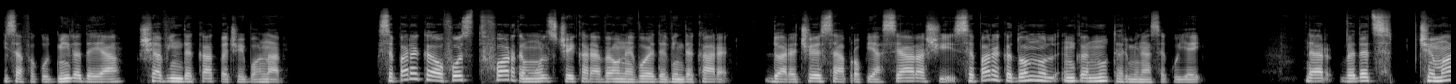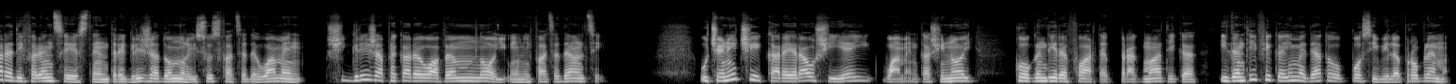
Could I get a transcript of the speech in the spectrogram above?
I s-a făcut milă de ea și a vindecat pe cei bolnavi. Se pare că au fost foarte mulți cei care aveau nevoie de vindecare, deoarece se apropia seara și se pare că Domnul încă nu terminase cu ei. Dar, vedeți, ce mare diferență este între grija Domnului Isus față de oameni și grija pe care o avem noi unii față de alții. Ucenicii care erau și ei, oameni ca și noi, cu o gândire foarte pragmatică, identifică imediat o posibilă problemă.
